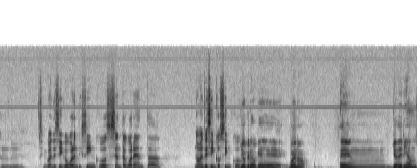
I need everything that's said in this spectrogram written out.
en 55-45, 60-40, 95-5. Yo creo que, bueno, en, yo diría, un,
